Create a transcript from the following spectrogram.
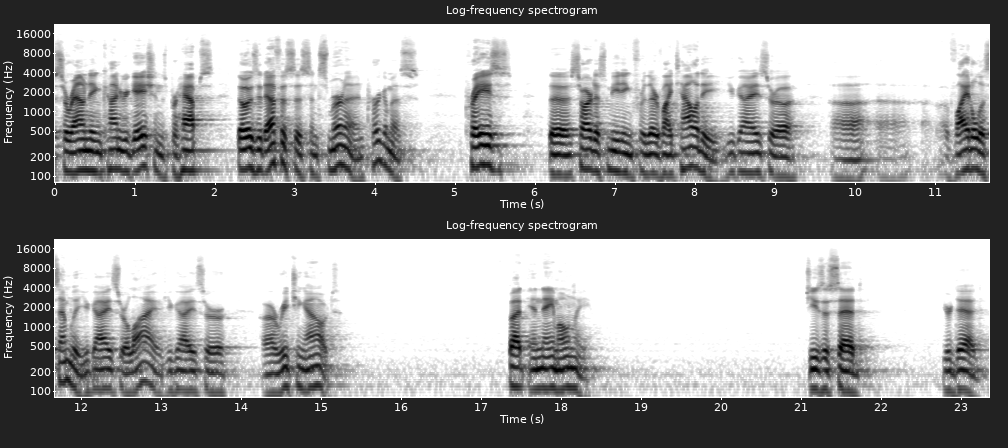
surrounding congregations, perhaps those at Ephesus and Smyrna and Pergamos, praised the Sardis meeting for their vitality. You guys are a, a, a vital assembly. You guys are alive. You guys are, are reaching out. But in name only. Jesus said, You're dead.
